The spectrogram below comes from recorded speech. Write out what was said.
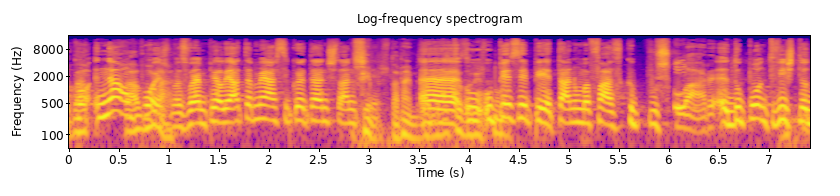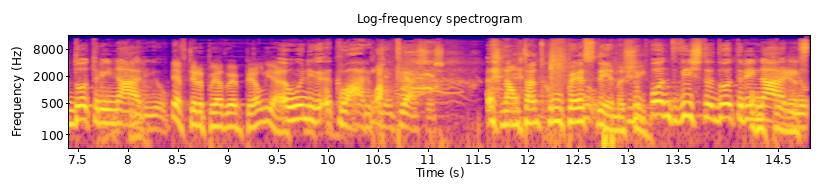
né? com- não, pois, mas o MPLA também há 50 anos está no Sim, está bem, mas é isto o, o não- PCP está numa fase crepuscular. Ah, Do ponto de vista doutrinário, Deve ter apoiado o MPLA. a única. Claro, o que é que achas? Não tanto como o PSD, mas sim. Do ponto de vista doutrinário,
